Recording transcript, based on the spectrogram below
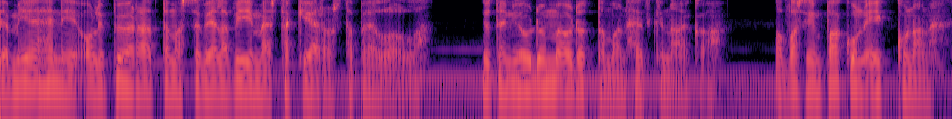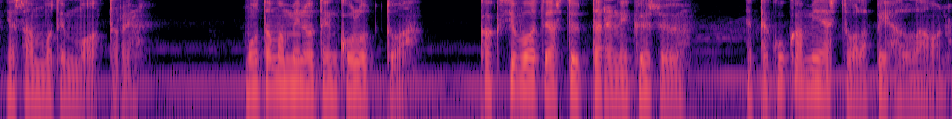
ja mieheni oli pyöräyttämässä vielä viimeistä kierrosta pellolla, joten joudumme odottamaan hetken aikaa. Avasin pakun ikkunan ja sammutin moottorin. Muutaman minuutin kuluttua kaksivuotias tyttäreni kysyy, että kuka mies tuolla pihalla on.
